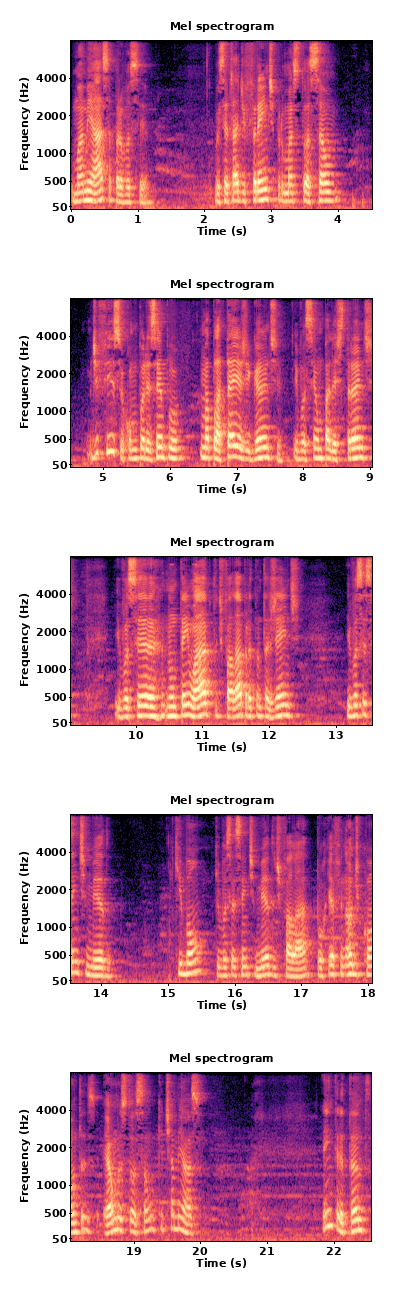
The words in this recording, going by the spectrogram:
uma ameaça para você. Você está de frente para uma situação difícil, como por exemplo uma plateia gigante e você é um palestrante e você não tem o hábito de falar para tanta gente e você sente medo. Que bom que você sente medo de falar, porque afinal de contas é uma situação que te ameaça. Entretanto,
